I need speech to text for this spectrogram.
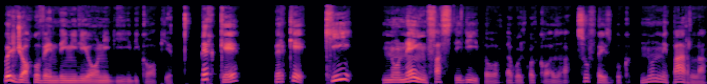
quel gioco vende i milioni di, di copie. Perché? Perché chi non è infastidito da quel qualcosa su Facebook non ne parla.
